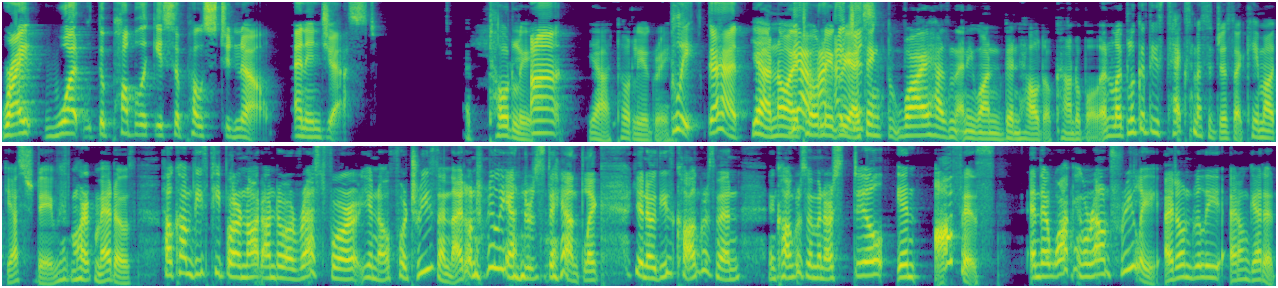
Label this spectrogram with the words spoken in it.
right, what the public is supposed to know and ingest. totally. Uh, yeah, totally agree. Please go ahead. Yeah, no, I Yeah, totally I- I agree. I, think why hasn't anyone been held accountable? And like, look at these text messages that came out yesterday with Mark Meadows. How come these people are not under arrest for, you know, for treason? I don't really understand. Like, you know, these congressmen and congresswomen are still in office and they're walking around freely. I don't really, I don't get it.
